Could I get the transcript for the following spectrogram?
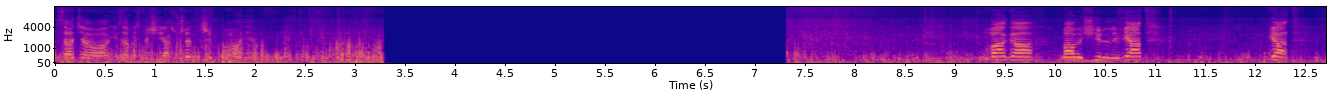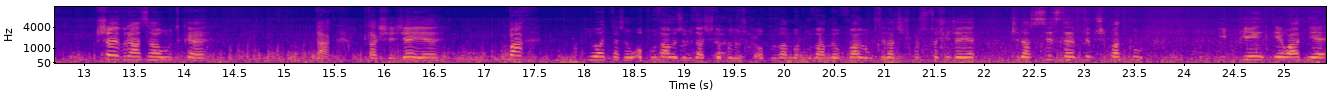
zadziała i zabezpieczy jacht przed szybkowaniem. Uwaga, mamy silny wiatr. Wiatr przewraca łódkę. Tak, tak się dzieje. Pach! I ładnie się opływamy, żeby dać tą poduszkę. Opływamy, opływamy, opływamy, chcę zobaczyć po prostu co się dzieje. Czy nasz system w tym przypadku i pięknie, ładnie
